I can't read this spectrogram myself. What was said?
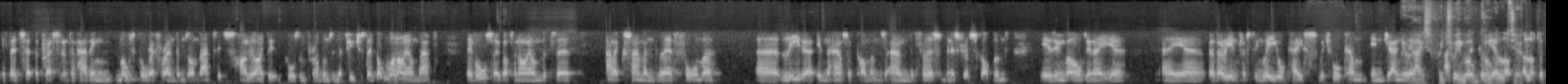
if they'd set the precedent of having multiple referendums on that, it's highly likely it would cause them problems in the future. So they've got one eye on that. They've also got an eye on that uh, Alex Salmond, their former uh, leader in the House of Commons and the First Minister of Scotland, is involved in a uh, a, uh, a, very interesting legal case which will come in January. Right, which I we won't there be a lot, into. a lot of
